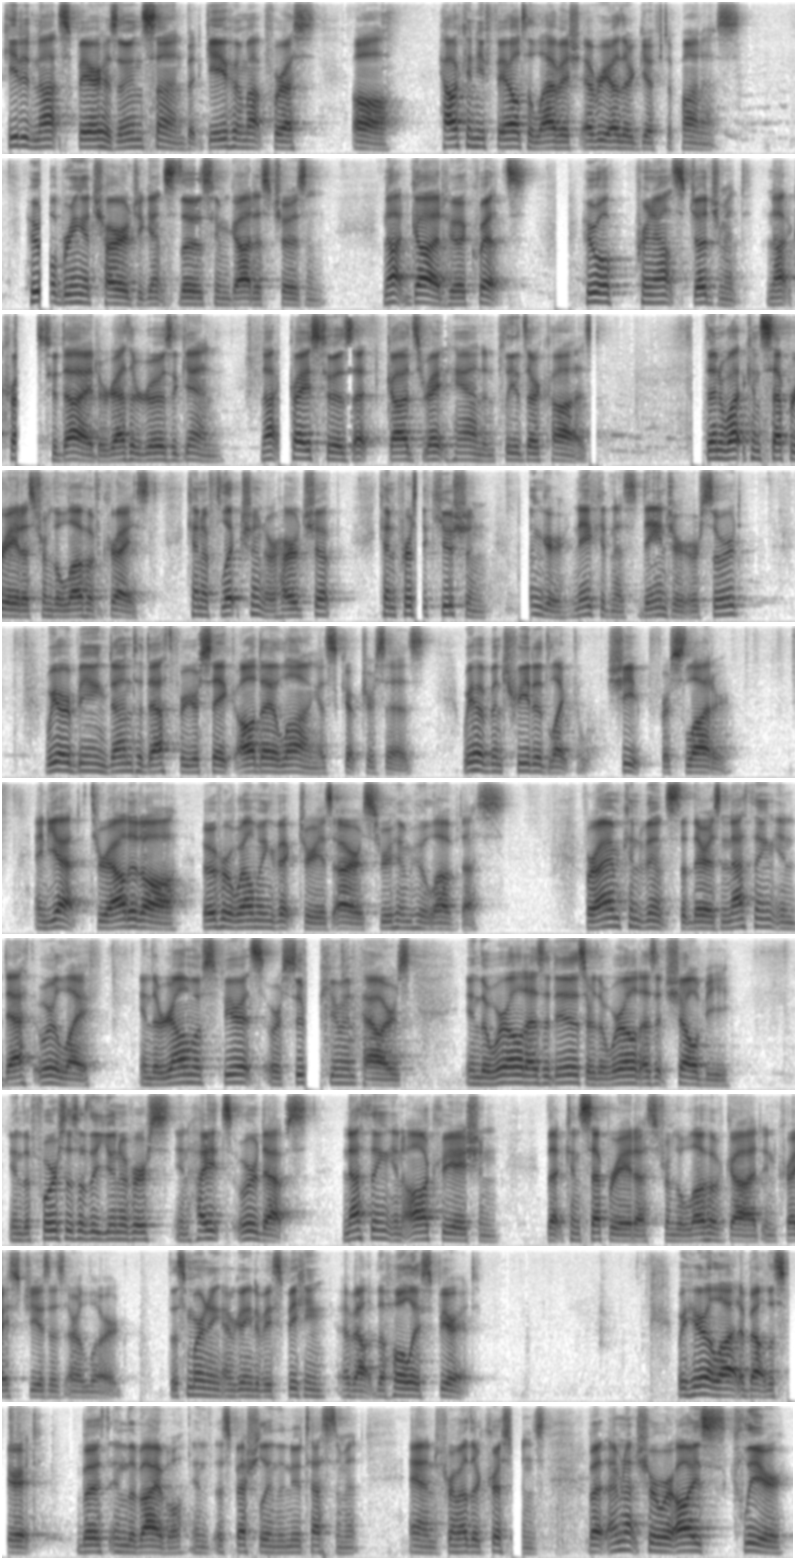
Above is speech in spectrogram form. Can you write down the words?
He did not spare his own son, but gave him up for us all. How can he fail to lavish every other gift upon us? Who will bring a charge against those whom God has chosen? Not God who acquits. Who will pronounce judgment? Not Christ who died, or rather rose again. Not Christ who is at God's right hand and pleads our cause. Then what can separate us from the love of Christ? Can affliction or hardship? Can persecution, hunger, nakedness, danger, or sword? We are being done to death for your sake all day long, as Scripture says. We have been treated like sheep for slaughter. And yet, throughout it all, overwhelming victory is ours through him who loved us. For I am convinced that there is nothing in death or life, in the realm of spirits or superhuman powers, in the world as it is or the world as it shall be, in the forces of the universe, in heights or depths, nothing in all creation that can separate us from the love of God in Christ Jesus our Lord. This morning I'm going to be speaking about the Holy Spirit. We hear a lot about the Spirit, both in the Bible, and especially in the New Testament, and from other Christians, but I'm not sure we're always clear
